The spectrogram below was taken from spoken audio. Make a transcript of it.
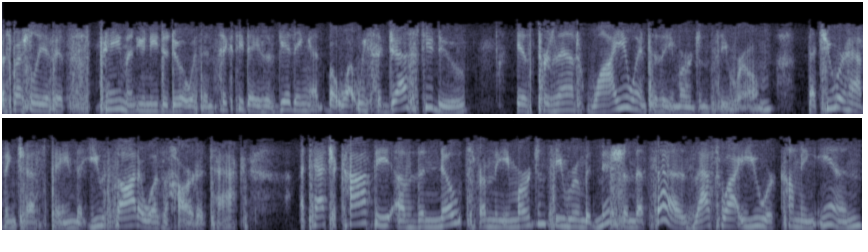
especially if it's payment, you need to do it within 60 days of getting it. But what we suggest you do is present why you went to the emergency room, that you were having chest pain, that you thought it was a heart attack. Attach a copy of the notes from the emergency room admission that says that's why you were coming in,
